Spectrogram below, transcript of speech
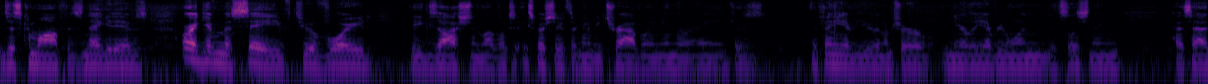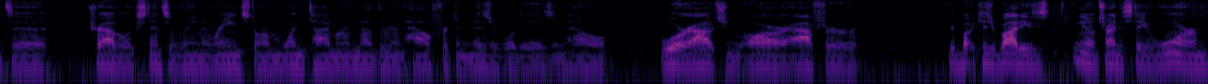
just come off as negatives, or I give them a save to avoid the exhaustion level, especially if they're going to be traveling in the rain. Because if any of you, and I'm sure nearly everyone that's listening, has had to travel extensively in a rainstorm one time or another, and how freaking miserable it is, and how wore out you are after your because your body's you know trying to stay warm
